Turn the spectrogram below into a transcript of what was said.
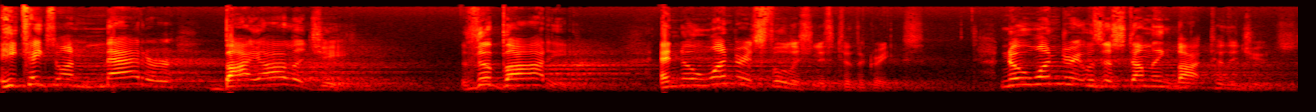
He takes on matter biology, the body. And no wonder it's foolishness to the Greeks. No wonder it was a stumbling block to the Jews.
